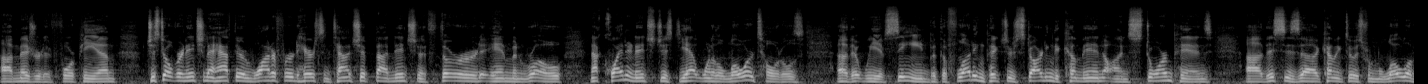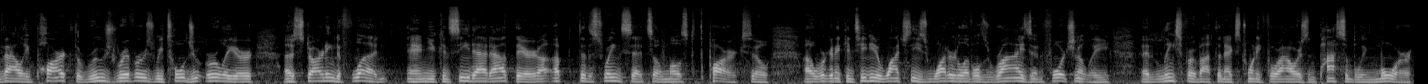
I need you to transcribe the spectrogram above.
uh, measured at 4 p.m. Just over an inch and a half there in Waterford, Harrison Township, about an inch and a third, and Monroe, not quite an inch just yet. One of the lower totals uh, that we have seen, but the flooding pictures starting to come in on storm pins. Uh, this is uh, coming to us from Lola Valley Park, the Rouge Rivers, we told you earlier, uh, starting to flood. And you can see that out there uh, up to the swing sets almost at the park. So uh, we're going to continue to watch these water levels rise, unfortunately, at least for about the next 24 hours and possibly more.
